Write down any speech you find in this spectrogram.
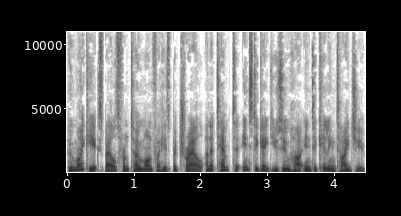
who Mikey expels from Toman for his betrayal and attempt to instigate Yuzuha into killing Taiju.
